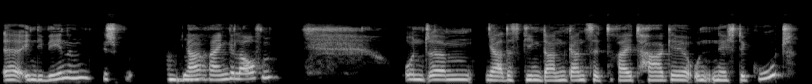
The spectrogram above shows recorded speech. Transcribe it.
äh, in die Venen mhm. ja, reingelaufen. Und ähm, ja, das ging dann ganze drei Tage und Nächte gut.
